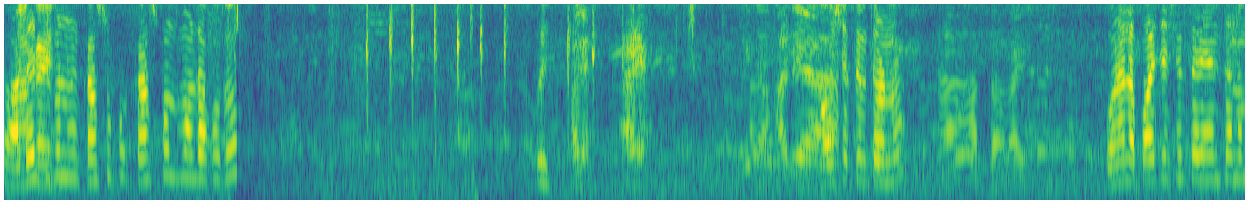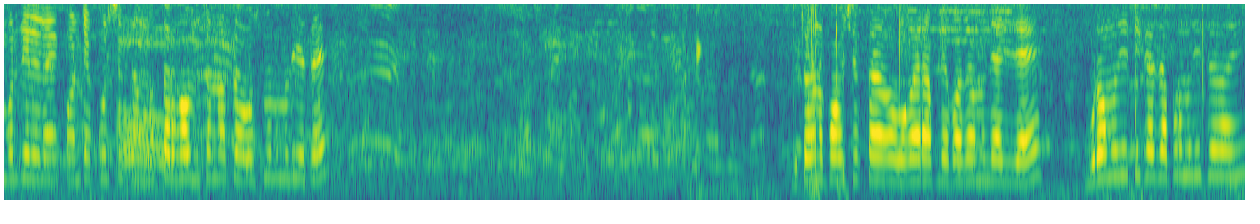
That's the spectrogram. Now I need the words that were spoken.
मागाय. पण कासू कास पण तुम्हाला दाखवतो. पाहू शकता मित्रांनो. कोणाला पाहिजे असेल तर यांचा नंबर दिलेला आहे. कॉन्टॅक्ट करू शकता. मुत्तरगाव मित्रांनो आपल्या उस्मानमध्ये येत आहे मित्रांनो पाहू शकता वगैरे आपल्या बाजारामध्ये आलेली आहे. मुरामध्ये ती का जाफरमध्ये येते आहे?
